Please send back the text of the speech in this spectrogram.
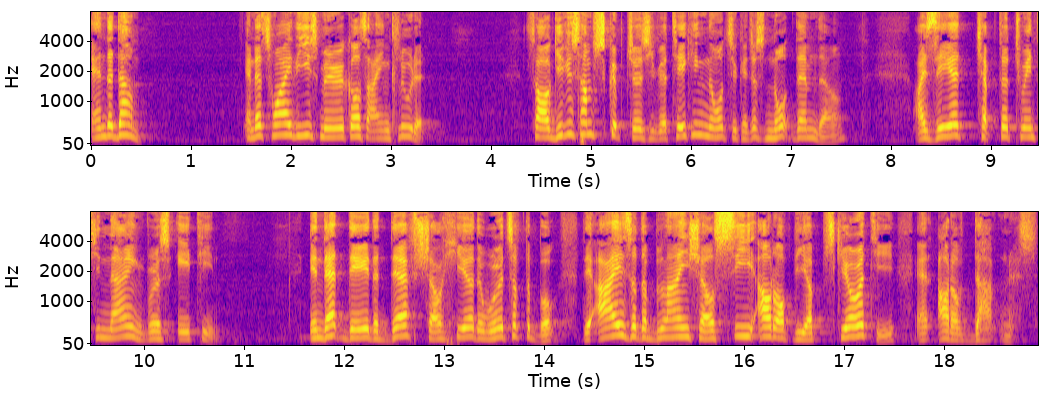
and the dumb. And that's why these miracles are included. So I'll give you some scriptures. If you're taking notes, you can just note them down. Isaiah chapter 29, verse 18. In that day, the deaf shall hear the words of the book, the eyes of the blind shall see out of the obscurity and out of darkness.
